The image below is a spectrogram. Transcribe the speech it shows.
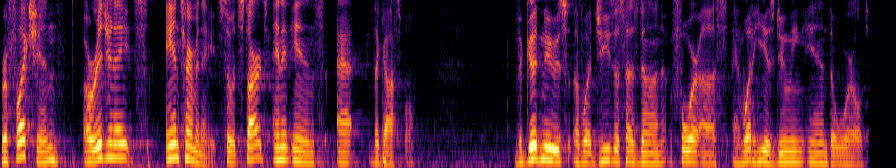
Reflection originates and terminates. So it starts and it ends at the gospel the good news of what Jesus has done for us and what he is doing in the world.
